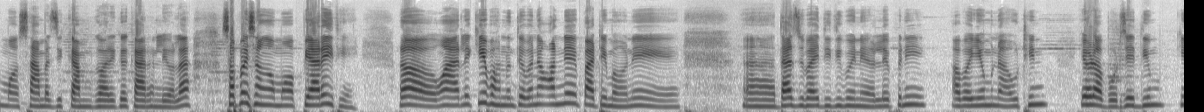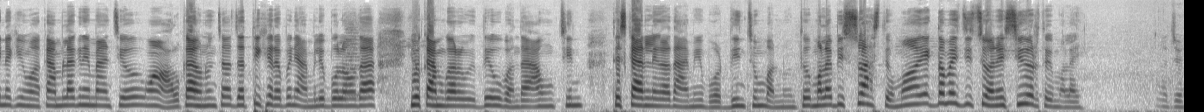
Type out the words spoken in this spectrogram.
म सामाजिक काम गरेको कारणले होला सबैसँग म प्यारै थिएँ। र उहाँहरूले के भन्नुहुन्थ्यो भने अन्य पार्टीमा हुने दाजुभाइ दिदीबहिनीहरूले पनि अब यमुना उठिन् एउटा भोट चाहिँ दिउँ किनकि उहाँ काम लाग्ने मान्छे हो उहाँ हल्का हुनुहुन्छ। जतिखेर पनि हामीले बोलाउँदा यो काम गरिदेऊ भन्दा आउँछिन्। त्यस कारणले गर्दा हामी भोट दिन्छौँ भन्नुहुन्थ्यो। मलाई विश्वास थियो। म एकदमै जित्छु भने स्योर थियो मलाई। हजुर।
